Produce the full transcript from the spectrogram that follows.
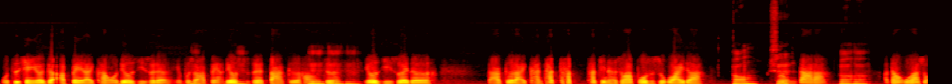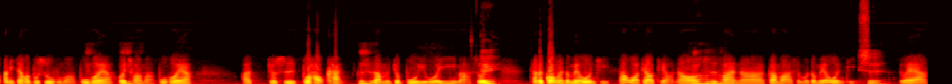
我之前有一个阿伯来看我，六十几岁的也不是阿伯啊，六十岁的大哥哈，就是六十几岁的大哥来看他，他他进来的时候，他脖子是歪的啊。哦，是很大啦。嗯哼。啊，但我要说啊，你这样会不舒服吗？不会啊，会喘吗？不会啊，啊，就是不好看。可是他们就不以为意嘛，所以它的功能都没有问题。他哇跳跳，然后吃饭啊，干嘛什么都没有问题。是，对啊，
